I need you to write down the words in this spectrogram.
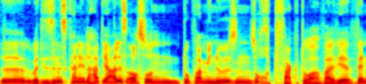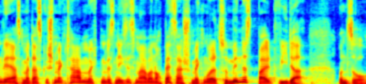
äh, über die Sinneskanäle hat ja alles auch so einen dopaminösen Suchtfaktor, weil wir, wenn wir erstmal das geschmeckt haben, möchten wir es nächstes Mal aber noch besser schmecken oder zumindest bald wieder und so.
